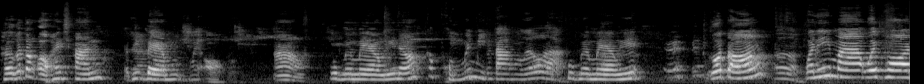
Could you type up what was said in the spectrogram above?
เธอก็ต้องออกให้ฉันแต่พี่แบม ไม่ออกหรอกอ้าว พูดแมวแมวๆนี้เนาะ ก็ผมไม่มีตังค์แล้วอะ พูดแมวแมวๆนี้โกตอง เออวันนี้มาอวยพร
